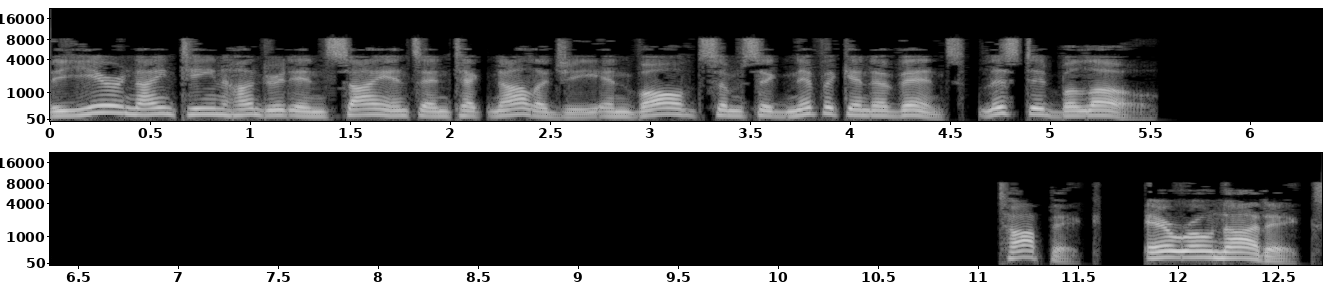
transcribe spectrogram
The year 1900 in science and technology involved some significant events, listed below. Aeronautics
